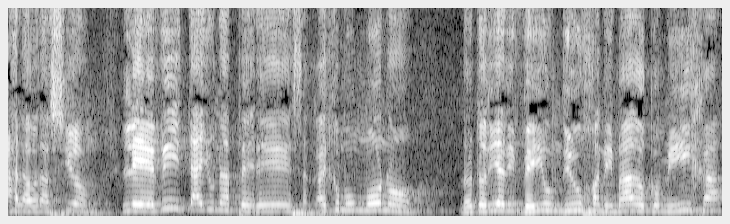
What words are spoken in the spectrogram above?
a la oración, levita, hay una pereza, hay como un mono. El otro día veía un dibujo animado con mi hija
